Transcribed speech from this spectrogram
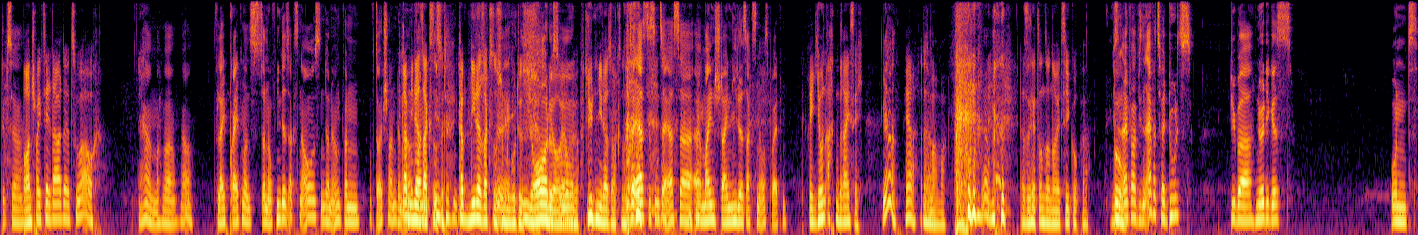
Gibt's ja. Braunschweig zählt da dazu auch. Ja, machen wir, ja. Vielleicht breiten wir uns dann auf Niedersachsen aus und dann irgendwann auf Deutschland. Dann Ich glaube, Niedersachsen ist, ich glaube, Niedersachsen ist schon ein Äh, gutes. ja, das so- Südniedersachsen. unser erstes, unser erster äh, Meilenstein Niedersachsen ausbreiten. Region 38. Ja, Ja, das Ja. machen wir. ja. Das ist jetzt unsere neue Zielgruppe. Wir sind einfach, wir sind einfach zwei Dudes, die über Nötiges und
